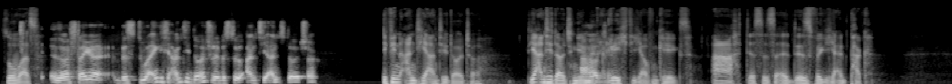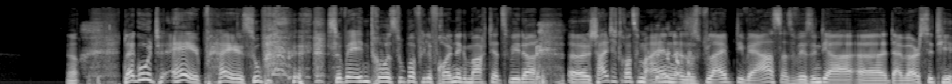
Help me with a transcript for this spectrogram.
Sowas. Also, Steiger, bist du eigentlich Anti-Deutsch oder bist du Anti-Antideutscher? Ich bin Anti-Antideutscher. Die Antideutschen gehen Ah, mir okay. richtig auf den Keks. Ach, das ist, äh, das ist wirklich ein Pack. Ja. Na gut, hey, hey, super, super Intro, super viele Freunde gemacht jetzt wieder. Äh, schalte trotzdem ein, also es bleibt divers, also wir sind ja äh, Diversity.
